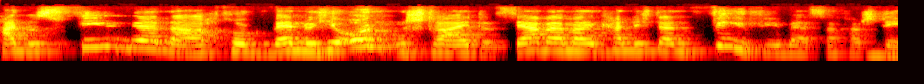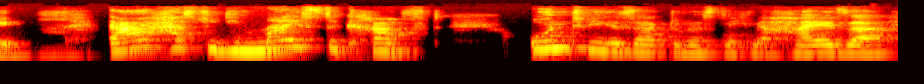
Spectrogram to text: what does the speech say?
hat es viel mehr Nachdruck, wenn du hier unten streitest, ja, weil man kann dich dann viel, viel besser verstehen. Da hast du die meiste Kraft. Und wie gesagt, du wirst nicht mehr heiser,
